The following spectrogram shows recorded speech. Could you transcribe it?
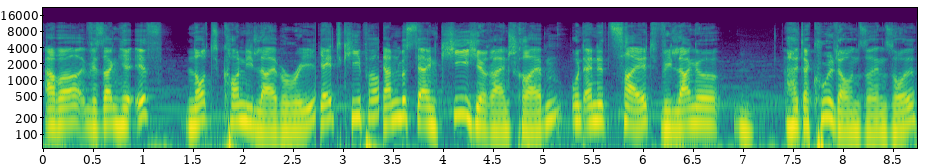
Aber wir sagen hier if not Conny Library, Gatekeeper. Dann müsst ihr ein Key hier reinschreiben und eine Zeit, wie lange halt der Cooldown sein soll.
